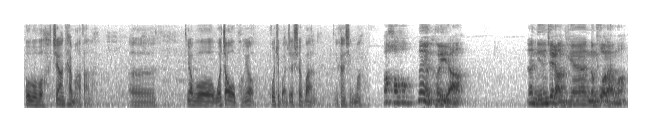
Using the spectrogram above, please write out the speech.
不不不，这样太麻烦了。呃，要不我找我朋友过去把这事办了，你看行吗？啊，好好，那也可以啊。那您这两天能过来吗？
